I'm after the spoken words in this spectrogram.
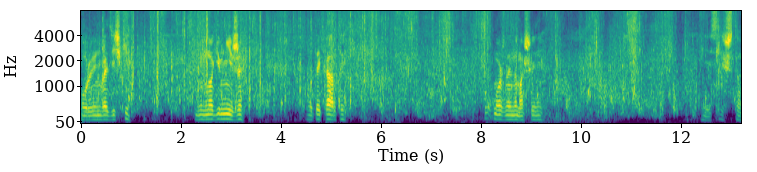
Уровень водички немногим ниже этой карты. Тут можно и на машине, если что.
